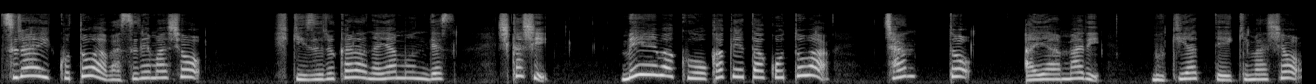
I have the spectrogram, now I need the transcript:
辛いことは忘れましょう。引きずるから悩むんです。しかし、迷惑をかけたことは、ちゃんと謝り、向き合っていきましょう。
